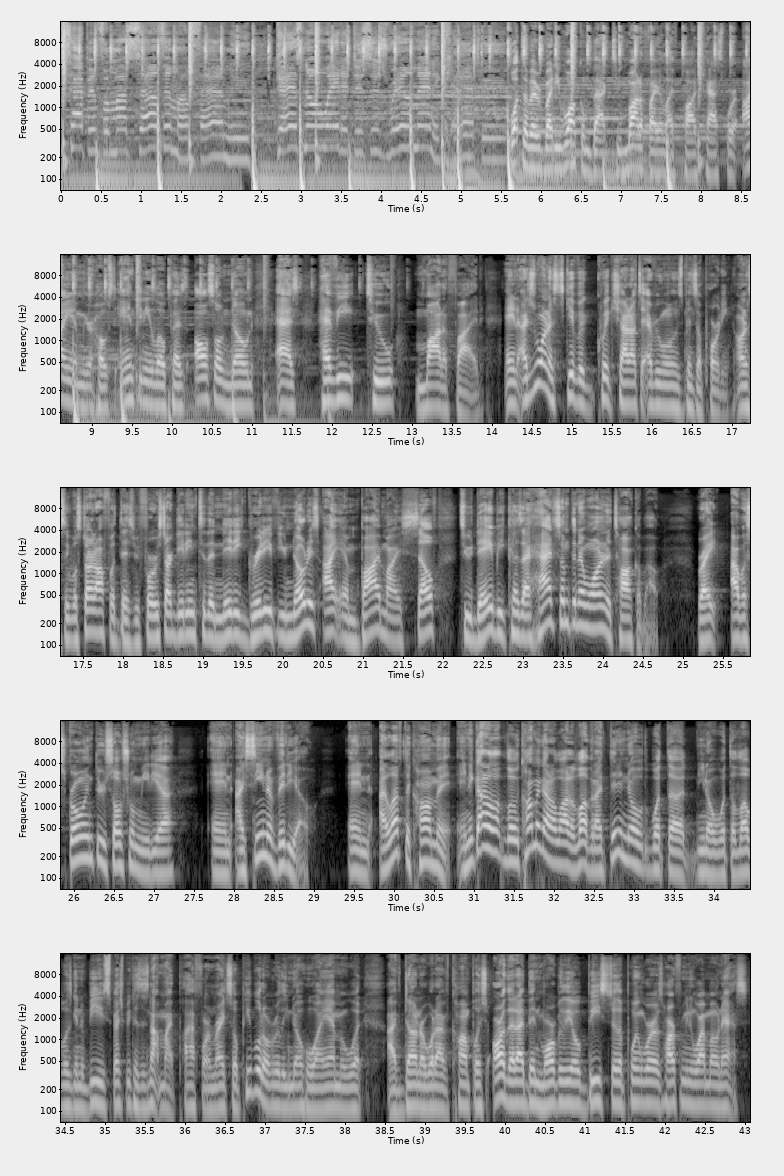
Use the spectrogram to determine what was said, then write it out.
this happen for myself and my family. There's no way that this is real, man, it can't be. What's up, everybody? Welcome back to Modify Your Life podcast, where I am your host, Anthony Lopez, also known as Heavy to Modified. And I just want to give a quick shout out to everyone who's been supporting. Honestly, we'll start off with this before we start getting to the nitty gritty. If you notice, I am by myself today because I had something I wanted to talk about, right? I was scrolling through social media and I seen a video and I left a comment and it got a lot, the comment got a lot of love and I didn't know what the you know what the love was going to be especially because it's not my platform right so people don't really know who I am and what I've done or what I've accomplished or that I've been morbidly obese to the point where it was hard for me to wipe my own ass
